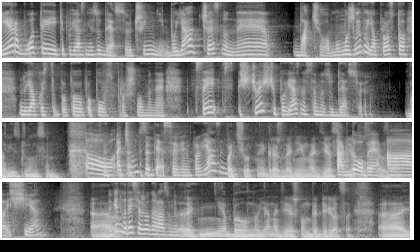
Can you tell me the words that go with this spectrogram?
є роботи, які пов'язані з Одесою, чи ні? Бо я чесно не бачила. Можливо, я просто ну якось це по- по- по- повз пройшло мене. Все вс- щось, що пов'язане саме з Одесою. Борис Джонсон, О, а чому з Одесою він пов'язаний? почетный гражданин Одессы. Так, я добре. уже сказал. А ще А, Ну, він в Одесі жодного разу не був. э, Не был, но я надеюсь, что он доберется. Э,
